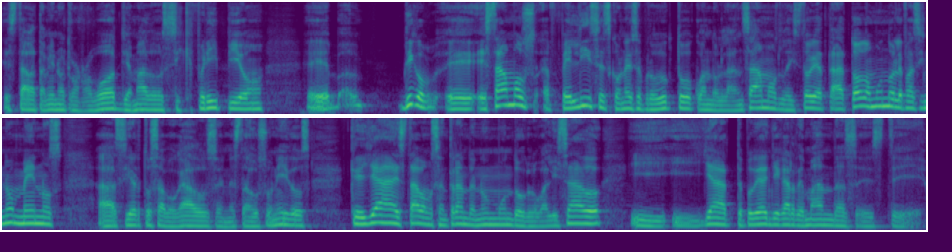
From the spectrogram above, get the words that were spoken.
Estaba también otro robot llamado Sigfripio. Digo, eh, estábamos felices con ese producto cuando lanzamos la historia. A todo el mundo le fascinó, menos a ciertos abogados en Estados Unidos, que ya estábamos entrando en un mundo globalizado y, y ya te podían llegar demandas este,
